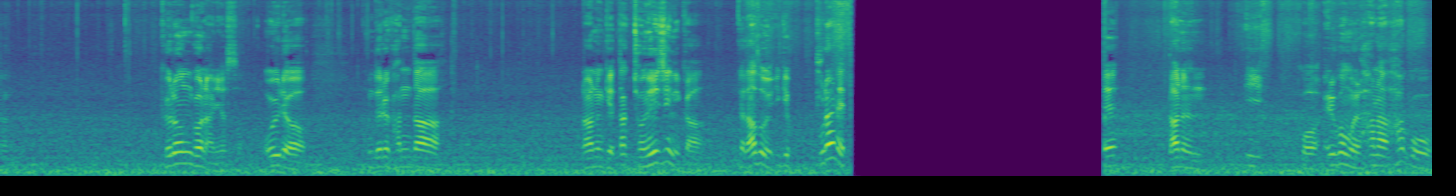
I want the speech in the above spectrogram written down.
어, 그런 건 아니었어 오히려 군대를 간다 라는 게 딱 정해지니까 그러니까 나도 이게 불안해 나는 이 뭐 앨범을 하나 하고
